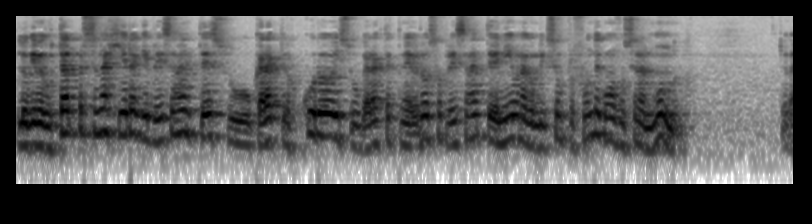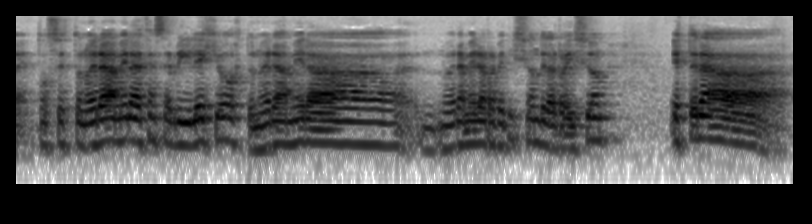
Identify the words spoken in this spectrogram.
Lo que me gustaba del personaje era que precisamente su carácter oscuro y su carácter tenebroso precisamente venía de una convicción profunda de cómo funciona el mundo. Entonces esto no era mera defensa de privilegios, esto no era mera, no era mera repetición de la tradición, esto era,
